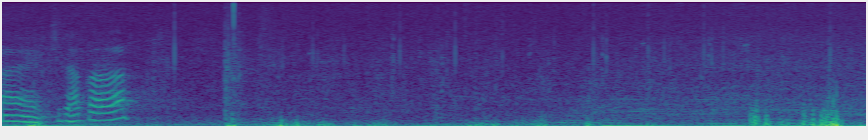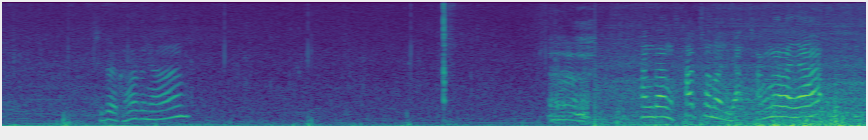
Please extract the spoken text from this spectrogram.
아이, 집에 할까? 집에 가, 그냥. 한강 4,000원, 야, 장난하냐? 안녕하세요.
